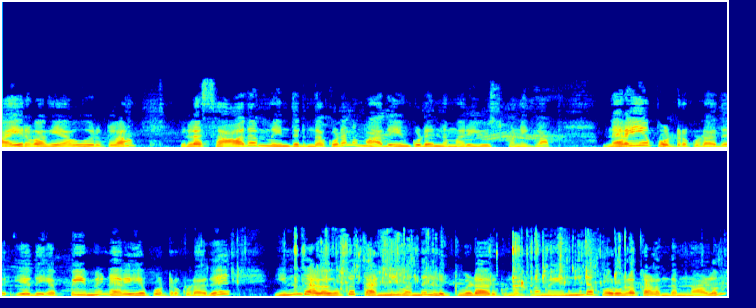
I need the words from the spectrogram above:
பயிர் வகையாகவும் இருக்கலாம் இல்ல சாதம் மீந்திருந்தா கூட நம்ம அதையும் கூட இந்த மாதிரி யூஸ் பண்ணிக்கலாம். நிறைய போட்டுறக்கூடாது. எது எப்பயுமே நிறைய போட்டுறக்கூடாது. இந்த அளவுக்கு தண்ணி வந்து லிக்விடா இருக்கணும். நம்ம எந்த பொருளை கலந்தோம்னாலும்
